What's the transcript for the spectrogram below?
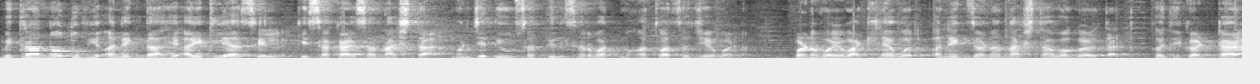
मित्रांनो तुम्ही अनेकदा हे ऐकले असेल की सकाळचा नाश्ता म्हणजे दिवसातील सर्वात महत्त्वाचं जेवण. पण वय वाटल्यावर अनेक जण नाश्ता वगळतात. कधी कंटाळा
